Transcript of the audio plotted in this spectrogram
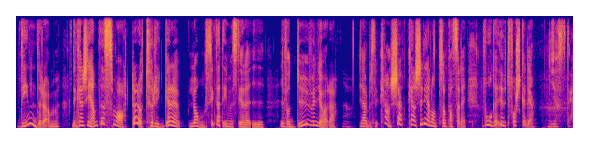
din dröm? Det kanske egentligen är smartare och tryggare långsiktigt att investera i, i vad du vill göra ja. i arbetslivet. Kanske, kanske det är något som passar dig. Våga utforska det. Just det.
